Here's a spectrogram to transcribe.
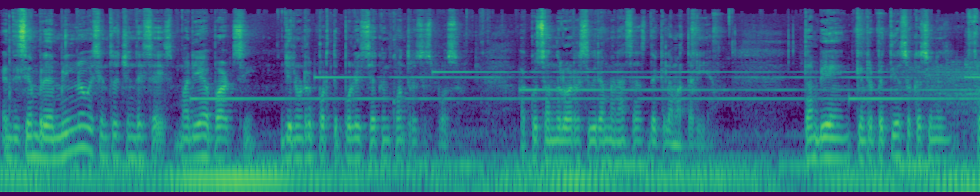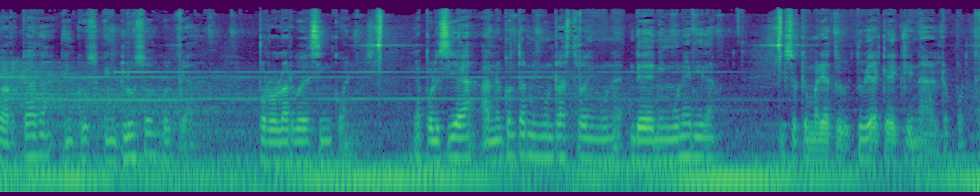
En diciembre de 1986, María Bartzi llenó un reporte policíaco en contra de su esposo, acusándolo de recibir amenazas de que la mataría. También que en repetidas ocasiones fue ahorcada e incluso, incluso golpeada por lo largo de cinco años. La policía, al no encontrar ningún rastro de ninguna, de ninguna herida, hizo que María tuviera que declinar el reporte.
